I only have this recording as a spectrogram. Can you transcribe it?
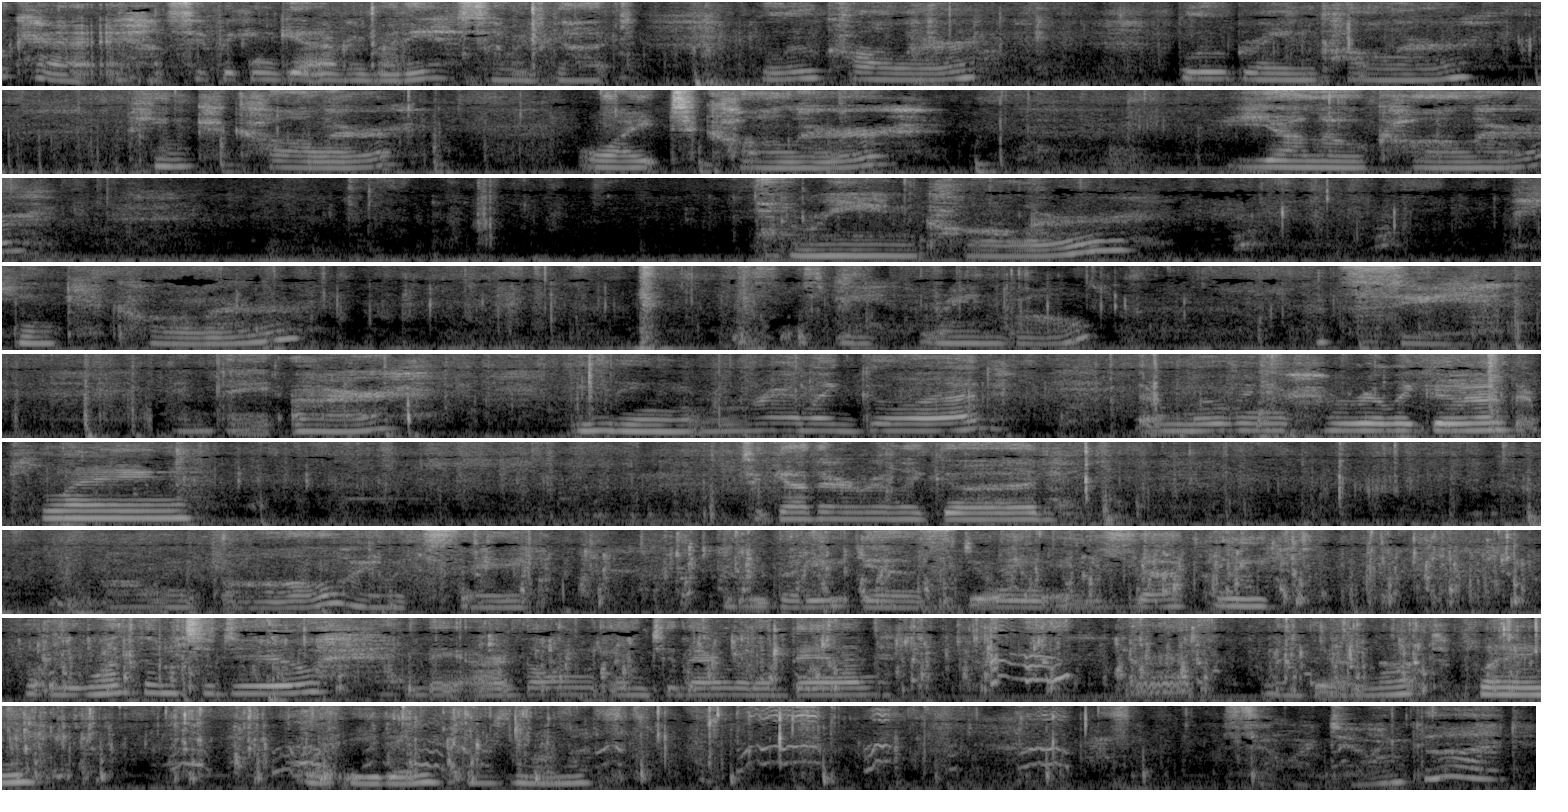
Okay, let's see if we can get everybody. So we've got blue collar, blue green collar, pink collar, white collar, yellow collar, green collar, pink collar. This must be rainbow. Let's see. And they are eating really good. They're moving really good. They're playing together really good. All in all, I would say everybody is doing exactly what we want them to do. And they are going into their little den. They're not playing or eating. There's Mama. So we're doing good.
